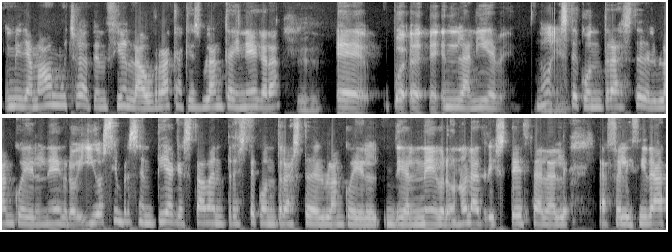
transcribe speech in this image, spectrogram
me llamaba mucho la atención la urraca que es blanca y negra pues, en la nieve. ¿No? Este contraste del blanco y el negro. Y yo siempre sentía que estaba entre este contraste del blanco y el, negro, ¿no? La tristeza, la, felicidad,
